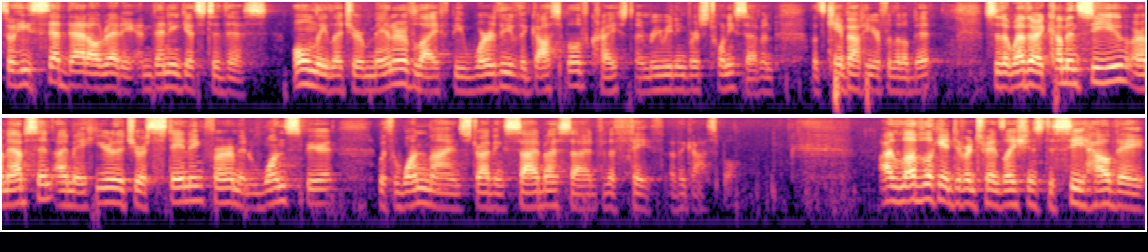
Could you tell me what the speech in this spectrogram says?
So he said that already, and then he gets to this. Only let your manner of life be worthy of the gospel of Christ. I'm rereading verse 27. Let's camp out here for a little bit. So that whether I come and see you or I'm absent, I may hear that you are standing firm in one spirit, with one mind, striving side by side for the faith of the gospel. I love looking at different translations to see how they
